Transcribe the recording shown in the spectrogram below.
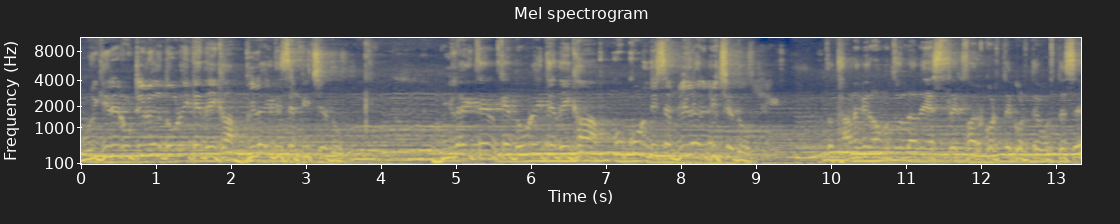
মুরগির রুটি লইয়া দৌড়াইতে দেখা, বিলাই দিছে পিছে দৌড়। বিলাইতে দৌড়াইতে দেখা কুকুর দিছে বিলের পিছে দৌড়। তো থানবী রহমতুল্লাহ ইস্তেকফার করতে করতে উঠতেছে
